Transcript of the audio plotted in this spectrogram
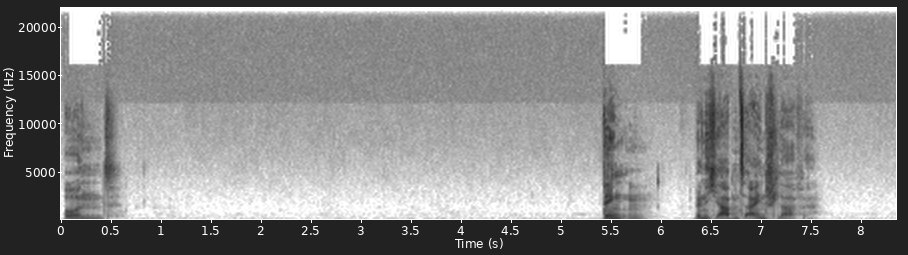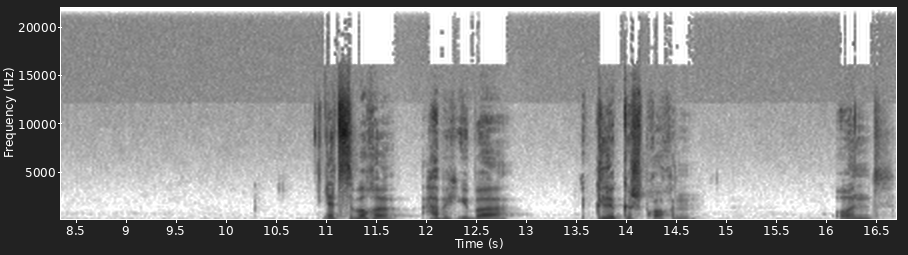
und denken, wenn ich abends einschlafe. Letzte Woche habe ich über Glück gesprochen und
